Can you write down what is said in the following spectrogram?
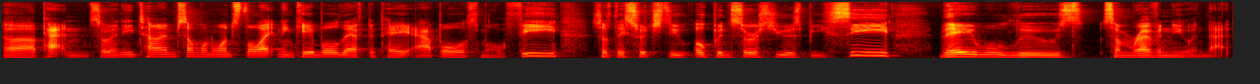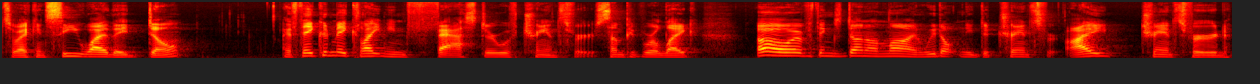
uh, patent. So anytime someone wants the Lightning cable, they have to pay Apple a small fee. So if they switch to open source USB C, they will lose some revenue in that. So I can see why they don't. If they could make Lightning faster with transfers, some people are like, oh, everything's done online. We don't need to transfer. I transferred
